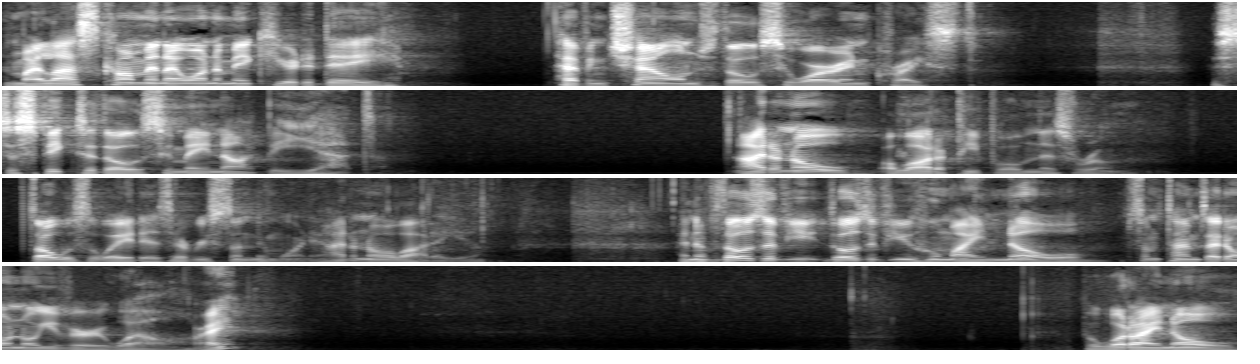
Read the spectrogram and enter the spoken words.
And my last comment I want to make here today, having challenged those who are in Christ, is to speak to those who may not be yet. I don't know a lot of people in this room. It's always the way it is every Sunday morning. I don't know a lot of you. And of those of you those of you whom I know, sometimes I don't know you very well, right? But what I know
